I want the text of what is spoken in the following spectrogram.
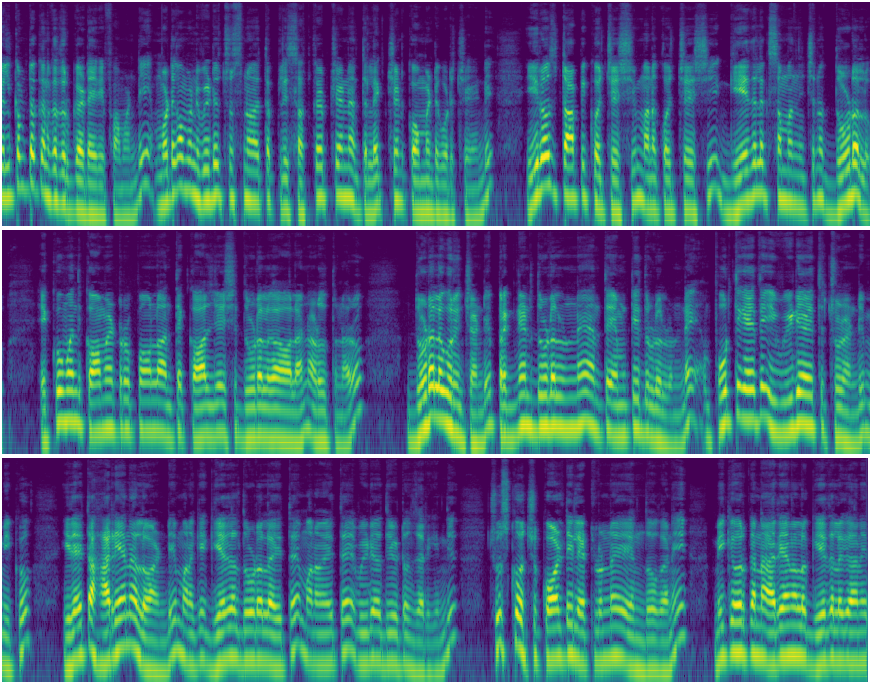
welcome to Kanakadurga dairy farm అండి. మొదటగా మన వీడియో చూస్తున్న అయితే ప్లీజ్ సబ్స్క్రైబ్ చేయండి అంత లైక్ చేయండి కామెంట్ కూడా చేయండి. ఈ రోజు టాపిక్ వచ్చేసి మనకు వచ్చేసి గేదెలకు సంబంధించిన దూడలు. ఎక్కువ మంది కామెంట్ రూపంలో అంతే కాల్ చేసి దూడలు కావాలని అడుగుతున్నారు. దూడల గురించి అండి ప్రెగ్నెంట్ దూడలు ఉన్నాయి అంతే ఎంటీ దూడలు ఉన్నాయి పూర్తిగా అయితే ఈ వీడియో అయితే చూడండి మీకు. ఇదైతే హర్యానాలో అండి. మనకి గేదెల దూడలు అయితే మనం అయితే వీడియో తీయడం జరిగింది. చూసుకోవచ్చు క్వాలిటీలు ఎట్లున్నాయో ఏందో కానీ మీకు ఎవరికైనా హర్యానాలో గేదెలు కానీ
